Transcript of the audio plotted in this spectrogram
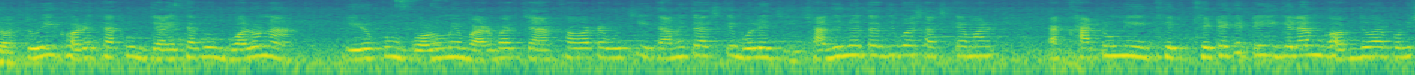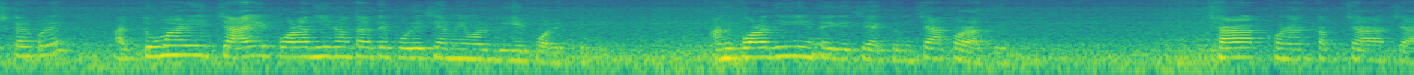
যতই ঘরে থাকুক, যাই থাকুক, বলো না, এরকম গরমে বারবার চা খাওয়াটা উচিত। আমি তো আজকে বলেছি, স্বাধীনতা দিবস আজকে আমার এক খাটুনি খেটে খেটেই গেলাম, ঘর দুয়ার পরিষ্কার করে। আর তোমার এই চায়ের পরাধীনতাতে পড়েছি আমি আমার বিয়ের পরের থেকে। আমি পরাধীন হয়ে গেছি একদম চা করাতে। সারাক্ষণ এক কাপ চা চা।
